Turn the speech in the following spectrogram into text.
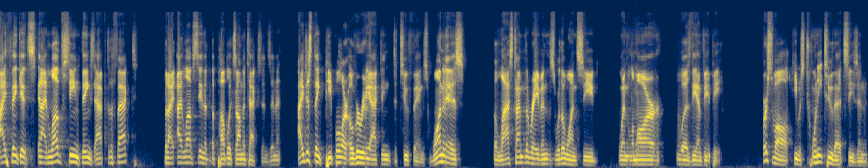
I think it's, and I love seeing things after the fact, but I, I love seeing that the public's on the Texans, and it, I just think people are overreacting to two things. One is the last time the Ravens were the one seed when Lamar was the MVP. First of all, he was 22 that season,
